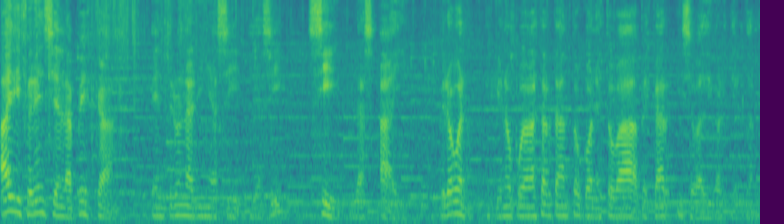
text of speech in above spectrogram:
¿Hay diferencia en la pesca entre una línea así y así? Sí, las hay. Pero bueno, el que no pueda gastar tanto, con esto va a pescar y se va a divertir también.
